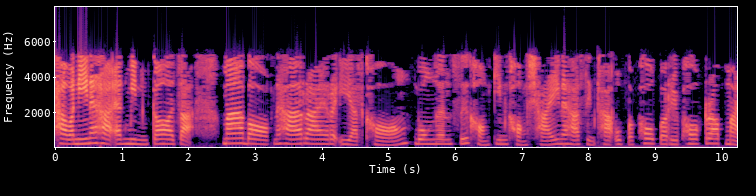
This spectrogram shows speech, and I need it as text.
ค่ะวันนี้นะคะแอดมินก็จะมาบอกนะคะรายละเอียดของวงเงินซื้อของกินของใช้นะคะ สินค้าอุปโภคบริโภครอบใหม่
